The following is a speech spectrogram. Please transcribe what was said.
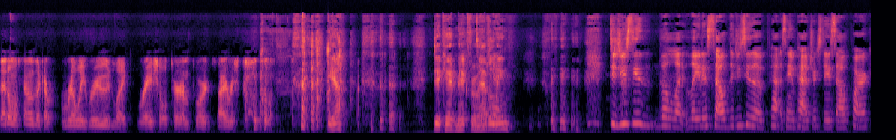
that almost sounds like a really rude like racial term towards Irish people. yeah. Dickhead Mick from Abilene. Did you see the latest South? Did you see the St. Patrick's Day South Park?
